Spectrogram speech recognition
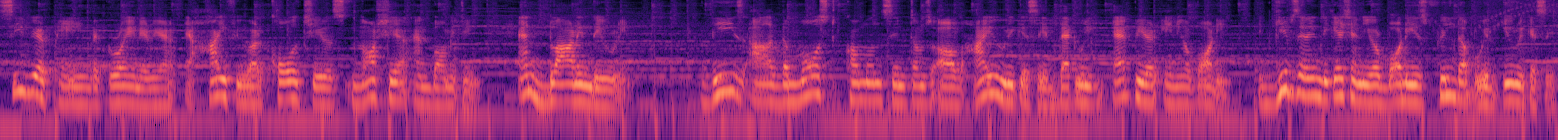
severe pain in the groin area, a high fever, cold chills, nausea and vomiting, and blood in the urine. These are the most common symptoms of high uric acid that will appear in your body. It gives an indication your body is filled up with uric acid.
